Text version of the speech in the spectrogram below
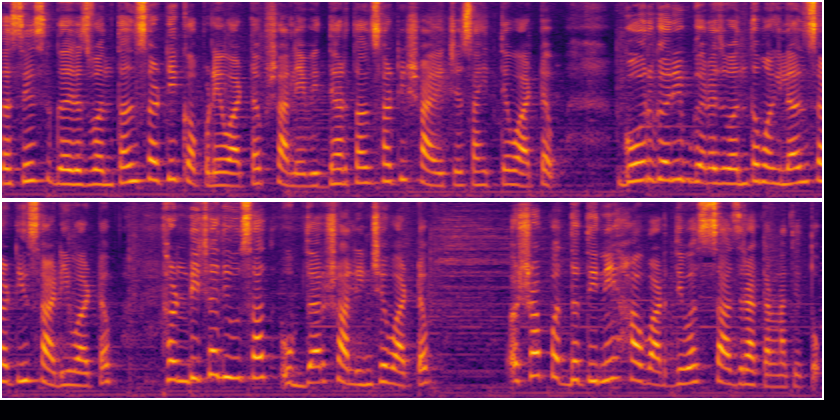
तसेच गरजवंतांसाठी कपडे वाटप शालेय विद्यार्थ्यांसाठी शाळेचे साहित्य वाटप गोरगरीब गरजवंत महिलांसाठी साडी वाटप थंडीच्या दिवसात उबदार शालींचे वाटप अशा पद्धतीने हा वाढदिवस साजरा करण्यात येतो.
